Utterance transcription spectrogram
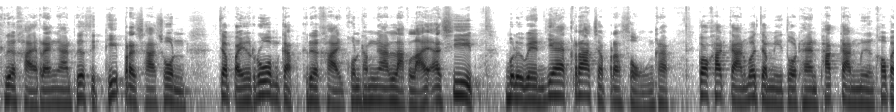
เครือข่ายแรงงานเพื่อสิทธิประชาชน จะไปร่วมกับเครือข่ายคนทำงานหลากหลายอาชีพ บริเวณแยกราชประสงค์ครับก็คาดการณ์ว่าจะมีตัวแทนพักการเมืองเข้าไป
